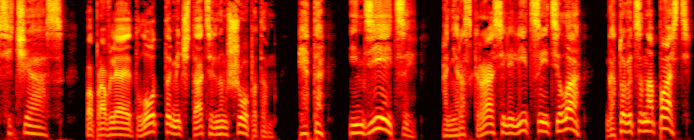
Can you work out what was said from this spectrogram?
Сейчас, поправляет Лотта мечтательным шепотом. Это индейцы. Они раскрасили лица и тела, готовятся напасть.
